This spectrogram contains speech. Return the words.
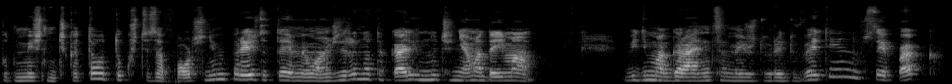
подмишничката. От тук ще започнем. Преждата е меланжирана, така или иначе няма да има видима граница между редовете, но все пак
